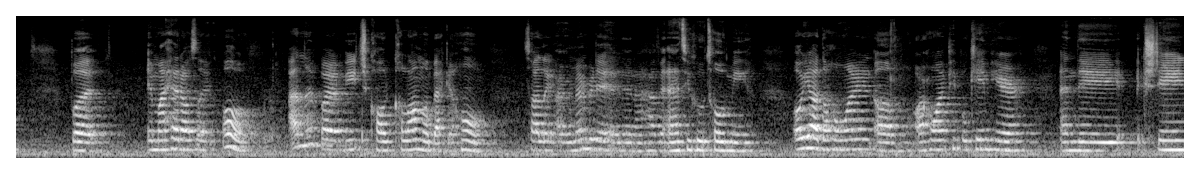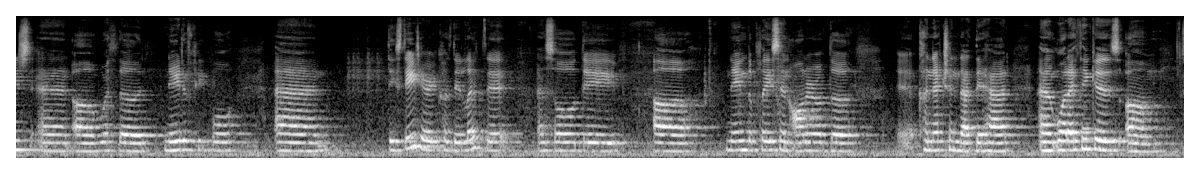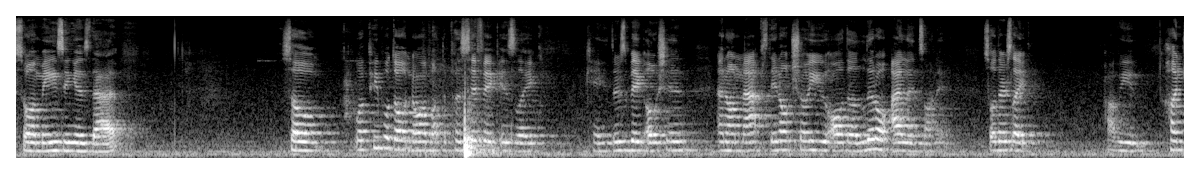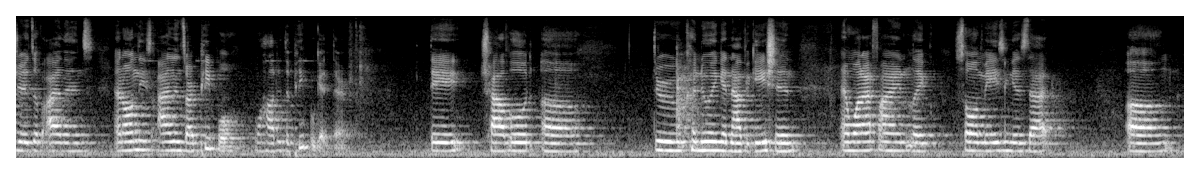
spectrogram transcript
but in my head I was like, oh, I live by a beach called Kalama back at home. So I like I remembered it, and then I have an auntie who told me, oh yeah, the Hawaiian, um, our Hawaiian people came here, and they exchanged and uh, with the native people, and they stayed here because they liked it, and so they uh, named the place in honor of the uh, connection that they had. And what I think is um, so amazing is that, so what people don't know about the Pacific is like, okay, there's a big ocean, and on maps they don't show you all the little islands on it. So there's like probably hundreds of islands, and on these islands are people. Well, how did the people get there? they traveled uh, through canoeing and navigation. And what I find like so amazing is that um,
